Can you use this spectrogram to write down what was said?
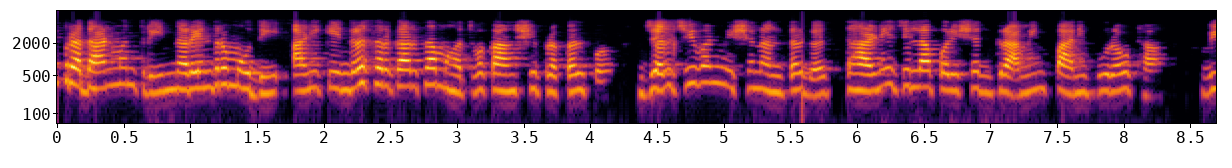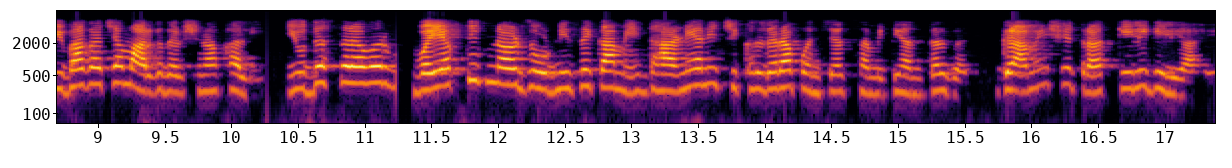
प्रधानमंत्री नरेंद्र मोदी आणि केंद्र सरकारचा महत्वाकांक्षी प्रकल्प जलजीवन मिशन अंतर्गत धारणी जिल्हा परिषद ग्रामीण पाणी पुरवठा विभागाच्या मार्गदर्शनाखाली युद्धस्तरावर वैयक्तिक नळ जोडणीचे कामे धारणी आणि चिखलदरा पंचायत समिती अंतर्गत ग्रामीण क्षेत्रात केली गेली आहे.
